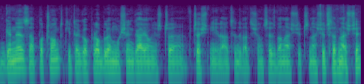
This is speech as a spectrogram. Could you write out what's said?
geneza, początki tego problemu sięgają jeszcze wcześniej, lat 2012, 13, 14,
